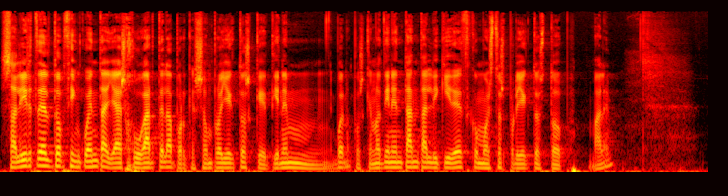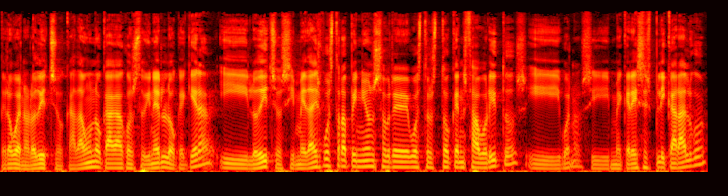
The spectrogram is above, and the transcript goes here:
salirte del top 50 ya es jugártela porque son proyectos que tienen, bueno, pues que no tienen tanta liquidez como estos proyectos top, ¿vale? Pero bueno, lo dicho, cada uno que haga con su dinero lo que quiera. Y lo dicho, si me dais vuestra opinión sobre vuestros tokens favoritos y bueno, si me queréis explicar algo,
